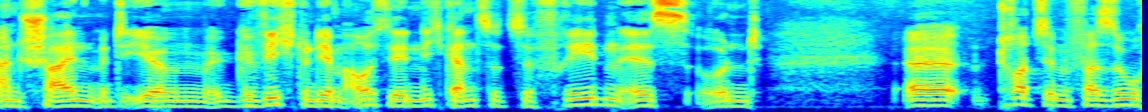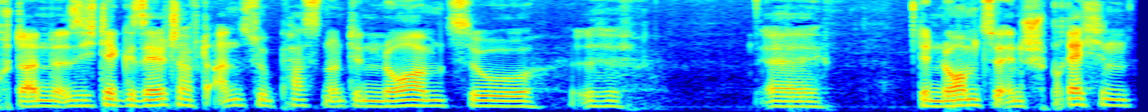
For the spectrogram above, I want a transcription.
anscheinend mit ihrem Gewicht und ihrem Aussehen nicht ganz so zufrieden ist und äh, trotzdem versucht, dann sich der Gesellschaft anzupassen und den Normen zu, äh, äh, den Normen zu entsprechen.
